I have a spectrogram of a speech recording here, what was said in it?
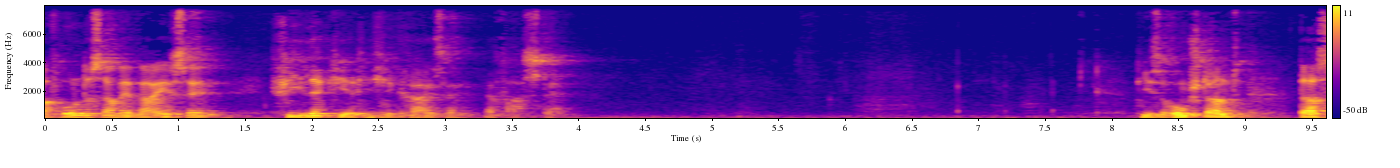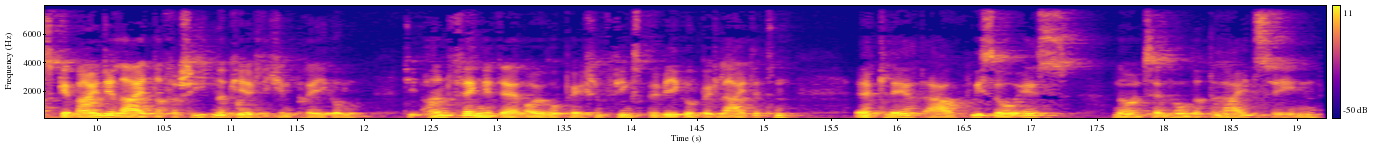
auf wundersame Weise viele kirchliche Kreise erfasste. Dieser Umstand, dass Gemeindeleiter verschiedener kirchlichen Prägung die Anfänge der europäischen Pfingstbewegung begleiteten, erklärt auch, wieso es 1913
